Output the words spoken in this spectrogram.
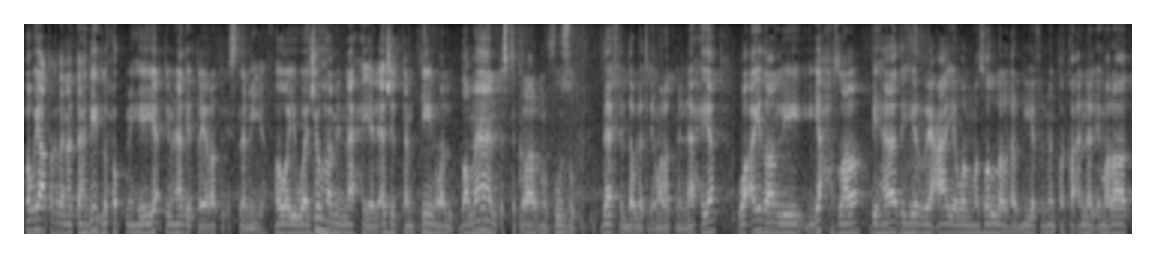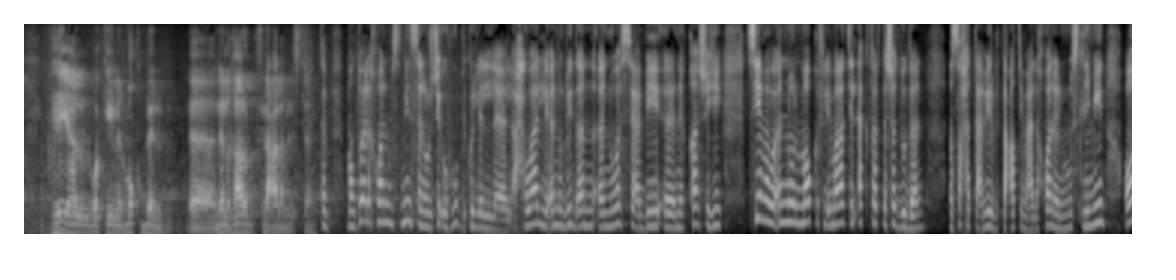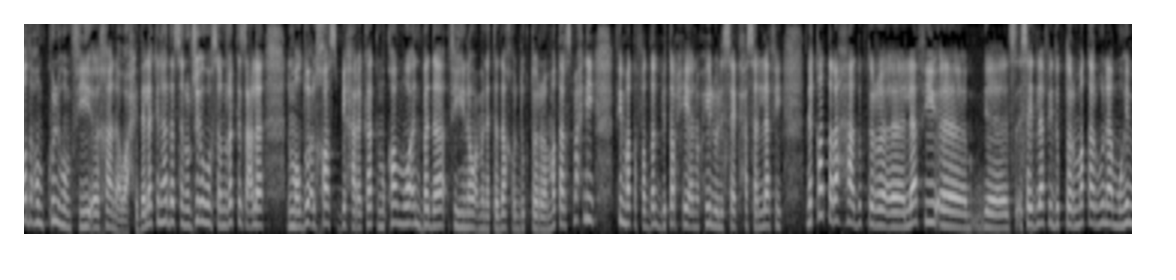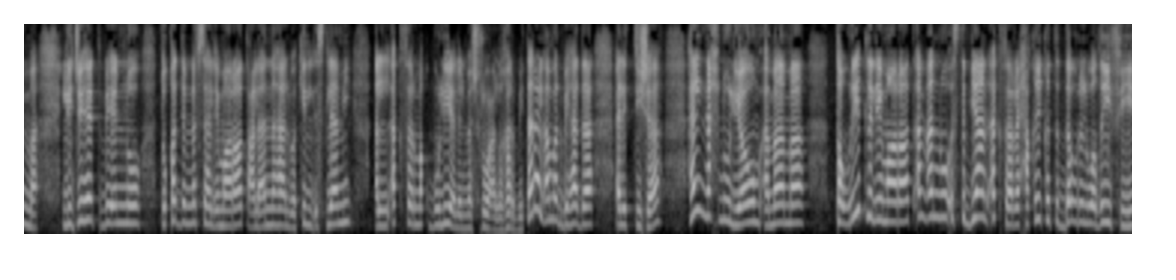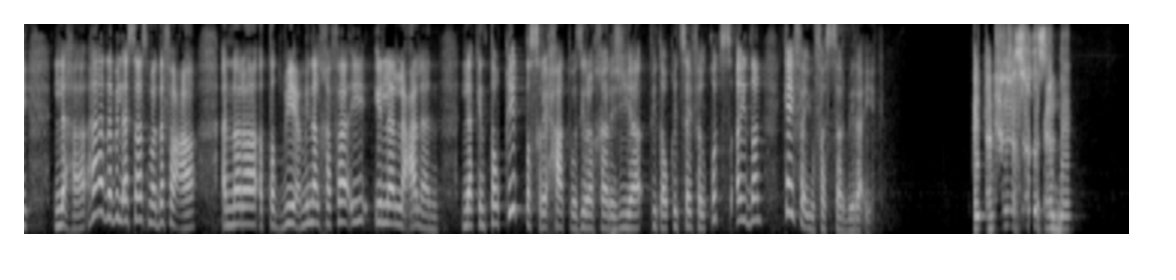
فهو يعتقد أن التهديد لحكمه يأتي من هذه التيارات الإسلامية. فهو يواجهها من ناحية لأجل تمتين والضمان استقرار نفوذه داخل دولة الإمارات من ناحية وأيضا ليحظى بهذه الرعاية والمظلة الغربية في المنطقة أن الإمارات هي الوكيل المقبل آه، للغرب في العالم الإسلامي. طيب موضوع الإخوان المسلمين سنرجئه بكل الأحوال لأنه نريد ان نوسع بنقاشه سيما وانه الموقف الإماراتي الأكثر تشددا. ان صح التعبير بالتعاطي مع الإخوان المسلمين ووضعهم كلهم في خانة واحدة، لكن هذا سنرجئه وسنركز على الموضوع الخاص بحركات المقاومه وإن بدأ فيه نوع من التداخل. دكتور مطر، اسمح لي فيما تفضل بطرحي أن احيله للسيد حسن لافي، نقاط طرحها دكتور لافي آه، سيد لافي دكتور مطر هنا مهمة لجهة بأنه تقدم نفسها الإمارات على أنها الوكيل الإسلامي الأكثر مقبولية للمشروع الغربي. ترى الأمر بهذا الاتجاه. هل نحن اليوم أمام توريط للإمارات أم أنه استبيان أكثر لحقيقة الدور الوظيفي لها؟ هذا بالأساس ما دفع أن نرى التطبيع من الخفاء إلى العلن. لكن توقيت تصريحات وزير الخارجية في توقيت سيف القدس أيضا كيف يفسر برأيك؟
